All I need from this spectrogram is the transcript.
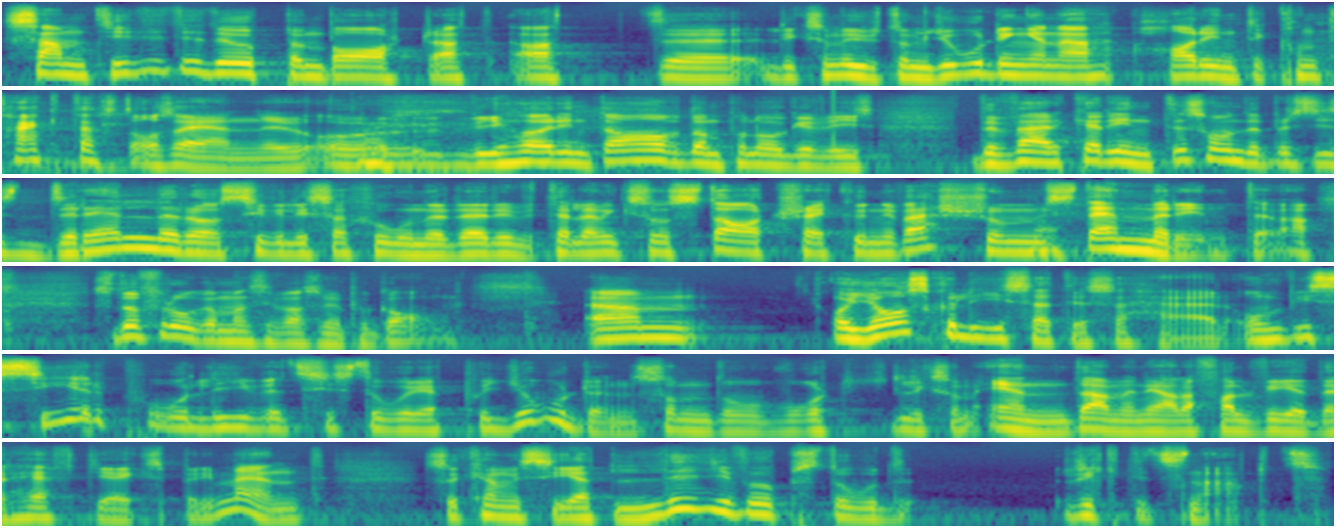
Samtidigt är det uppenbart att, att att eh, liksom utomjordingarna har inte kontaktat oss ännu och vi hör inte av dem på något vis. Det verkar inte som det precis dräller av civilisationer där ute, eller liksom Star Trek-universum stämmer inte. Va? Så då frågar man sig vad som är på gång. Um, och jag skulle gissa att det är så här, om vi ser på livets historia på jorden som då vårt liksom enda, men i alla fall vederhäftiga experiment, så kan vi se att liv uppstod riktigt snabbt.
